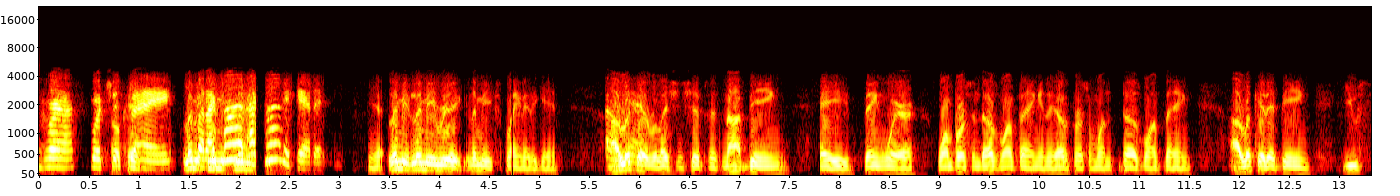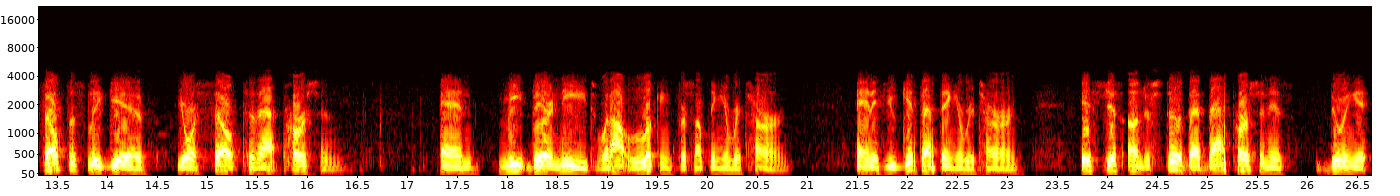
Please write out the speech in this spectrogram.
grasp what you're Okay. saying, Let me- but let I me- kind let me- I kind of get it. Yeah. Let me let me re, let me explain it again. I look at relationships as not being a thing where one person does one thing and the other person one, does one thing. I look at it being you selflessly give yourself to that person and meet their needs without looking for something in return. And if you get that thing in return, it's just understood that that person is doing it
